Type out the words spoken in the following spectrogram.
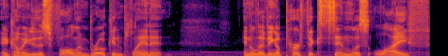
and coming to this fallen, broken planet in living a perfect, sinless life,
